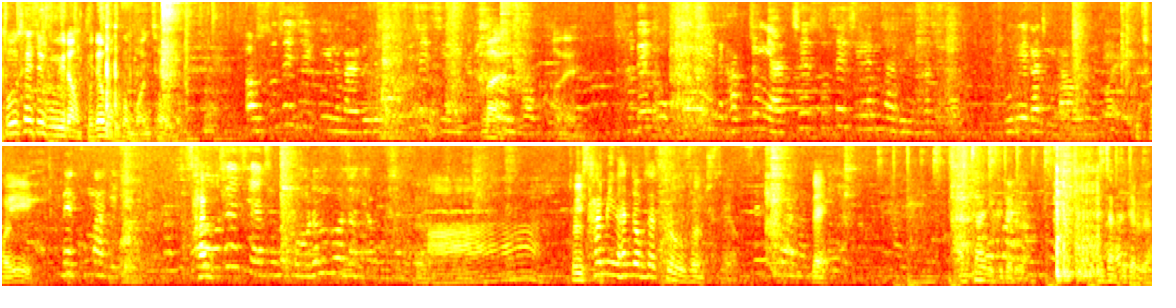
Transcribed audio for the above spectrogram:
소세지 구이랑 부대볶음 뭔 차이죠? 아 소세지 구이는 말 그대로 소세지 아, 네. 부대볶음은 이제 각종 야채, 소세지, 햄살을 해가지고 조리해가지고 나오는 거예요. 그 저희 매콤하게. 삼- 소세지 야채볶음 얼음 버전이라고 보시면 돼요. 아 저희 3인 한정 세트 우선 주세요. 네. 반찬이 그대로야 반찬 그대로야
